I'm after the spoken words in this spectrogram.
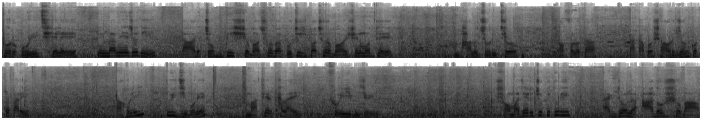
তোর ওই ছেলে কিংবা মেয়ে যদি তার চব্বিশ বছর বা পঁচিশ বছর বয়সের মধ্যে ভালো চরিত্র, সফলতা টাকা পয়সা অর্জন করতে পারে, তাহলেই তুই জীবনে মাঠের খেলায় তুই বিজয়ী। সমাজের চোখে তুই একজন আদর্শ বাপ।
